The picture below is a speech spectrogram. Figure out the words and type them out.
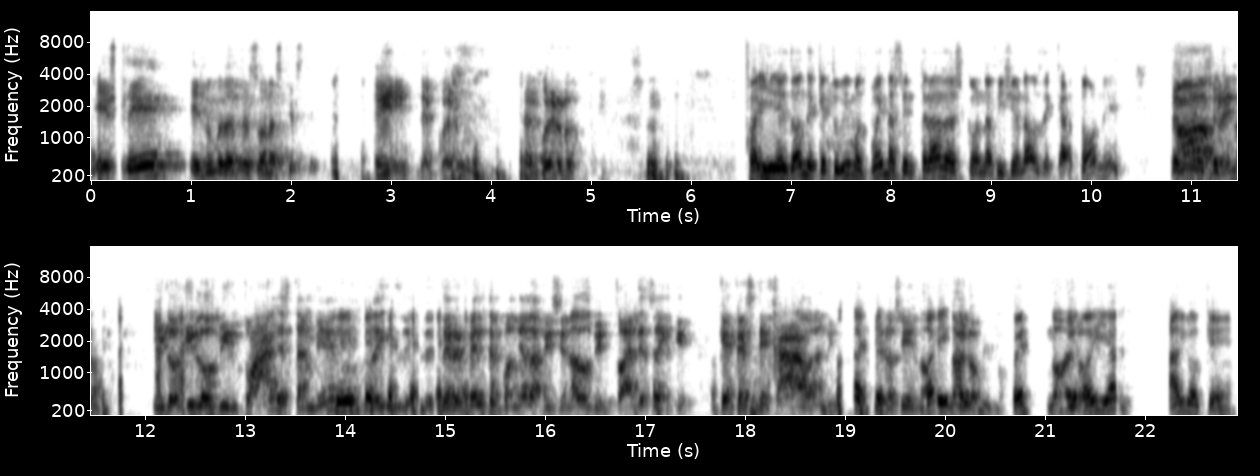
esté el número de personas que esté. Sí, de acuerdo, de acuerdo. Oye, ¿dónde que tuvimos buenas entradas con aficionados de cartón, eh? No, bueno. Y, y los virtuales también. De, repente ponían aficionados virtuales ahí que, que festejaban. pero sí, no, no es lo mismo. no oye, algo que,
